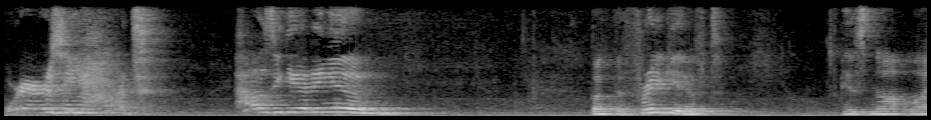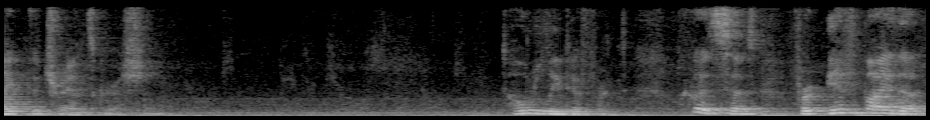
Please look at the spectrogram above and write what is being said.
where is he at? How's he getting in? But the free gift is not like the transgression. Totally different. Look what it says. For if by the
